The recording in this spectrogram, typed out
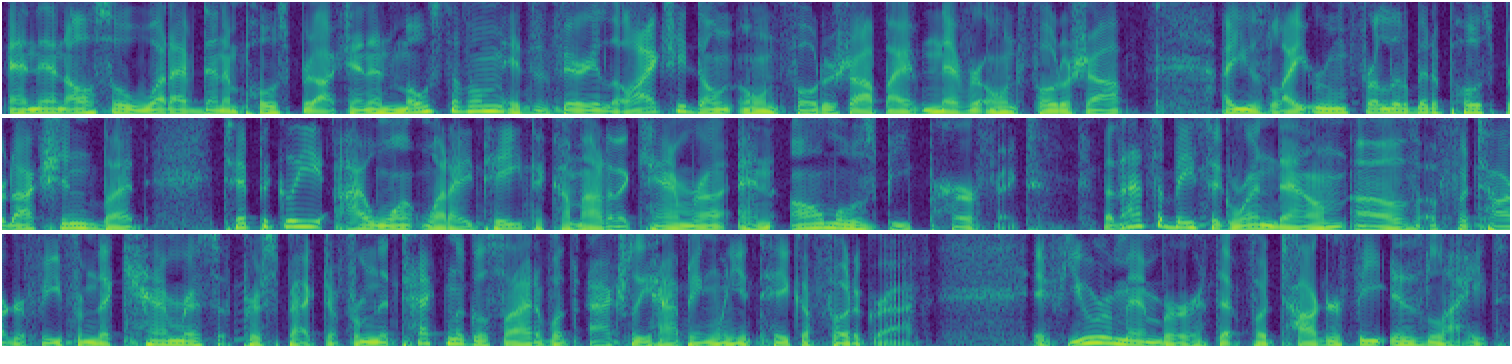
and then also what I've done in post production. And most of them, it's very little. I actually don't own Photoshop. I have never owned Photoshop. I use Lightroom for a little bit of post production, but typically I want what I take to come out of the camera and almost be perfect. But that's a basic rundown of photography from the camera's perspective, from the technical side of what's actually happening when you take a photograph. If you remember that photography is light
